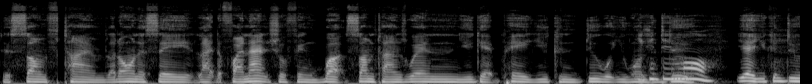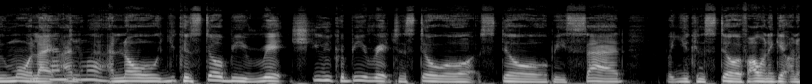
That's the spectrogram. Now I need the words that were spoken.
there's sometimes I don't want to say like the financial thing, but sometimes when you get paid, you can do what you want You can to do more. Yeah, you can do more. like can I, do more. I know you could still be rich. You could be rich and still still be sad, but you can still. If I want to get on a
